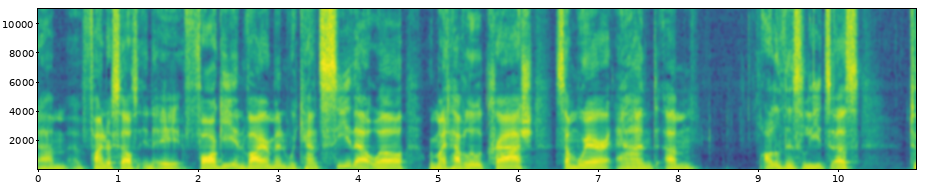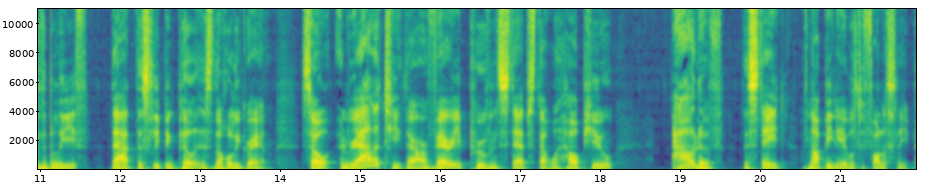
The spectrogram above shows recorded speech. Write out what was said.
um, find ourselves in a foggy environment. We can't see that well. We might have a little crash somewhere, and um, all of this leads us to the belief that the sleeping pill is the holy grail. So, in reality, there are very proven steps that will help you out of the state of not being able to fall asleep.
